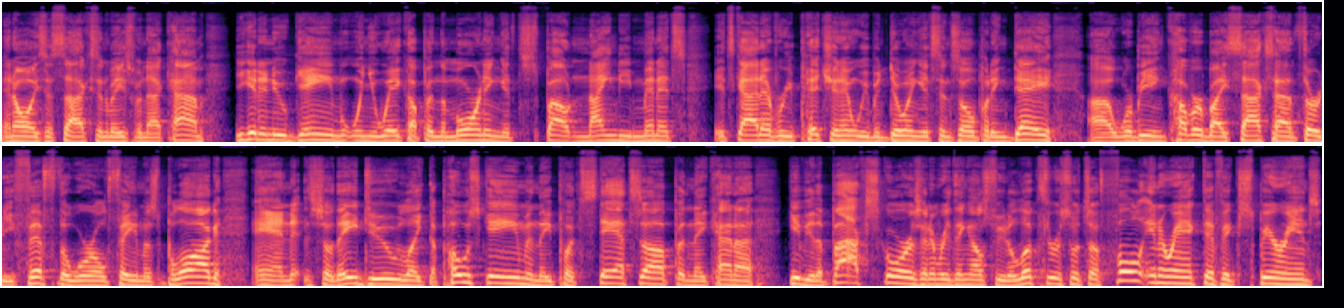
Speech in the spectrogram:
and always at soxinthebasement.com. You get a new game when you wake up in the morning. It's about 90 minutes. It's got every pitch in it. We've been doing it since opening day. Uh, we're being covered by Sox on 35th, the world famous blog. And so they do like the post game and they put stats up and they kind of give you the box scores and everything else for you to look through. So it's a full interactive experience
